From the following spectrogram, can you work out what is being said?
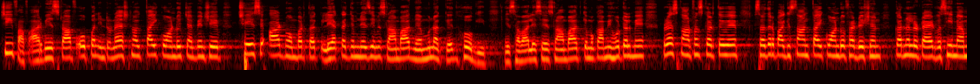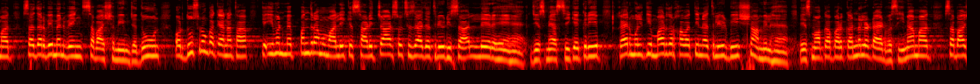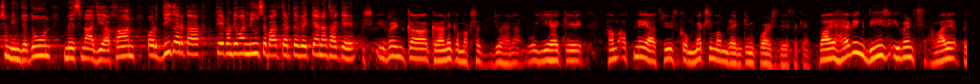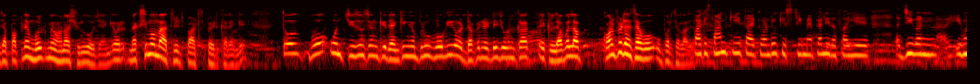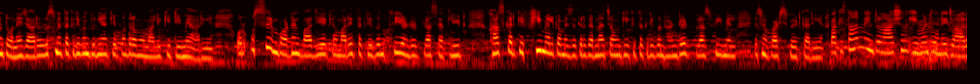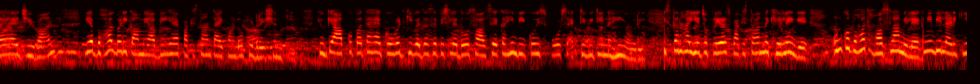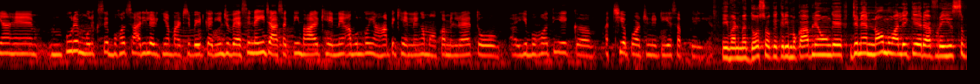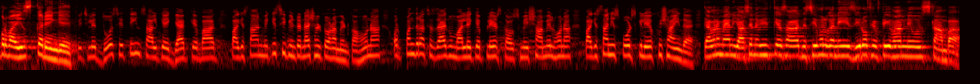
Chief of army staff open international taekwondo champion شپ چھ سے آٹھ نومبر تک لیاقت جمنیزیم اسلام آباد میں منعقد ہوگی۔ اس حوالے سے اسلام آباد کے مقامی ہوٹل میں پریس کانفرنس کرتے ہوئے صدر Pakistan taekwondo federation colonel retired Waseem Ahmed, صدر ویمن ونگ سبا شمیم جدون اور دوسروں کا کہنا تھا کہ ایونٹ میں پندرہ ممالک کے ساڑھے چار سو سے زیادہ ایتھلیٹ حصہ لے رہے ہیں، جس میں اسی کے قریب غیر ملکی مرد اور خواتین ایتھلیٹ بھی شامل ہیں۔ اس موقع پر colonel retired Waseem Ahmed, Saba Shamim Jadoon miss Najia Khan اور دیگر کا کے ٹونٹی ون نیوز سے بات کرتے ہوئے کہنا تھا کہ اس ایونٹ کا کرانے کا مقصد جو ہے نا، وہ یہ ہے کہ ہم اپنے ایتھلیٹس کو میکسیمم رینکنگ پوائنٹس دے سکیں۔ بائی ہیونگ دیز ایونٹس ہمارے جب اپنے ملک میں ہونا شروع ہو جائیں گے اور میکسیمم ایتھلیٹس پارٹیسپیٹ کریں گے تو وہ ان چیزوں سے ان کی رینکنگ امپروو ہوگی اور ڈیفینیٹلی جو ان کا ایک لیول آف کانفیڈنس ہے وہ اوپر چلا جائے پاکستان کی تائیکوانڈو کی ہسٹری میں پہلی دفعہ یہ جیون ایونٹ ہونے جا رہا ہے اور اس میں تقریباً دنیا کے پندرہ ممالک کی ٹیمیں آ رہی ہیں۔ اور اس سے امپورٹنٹ بات یہ ہے کہ ہمارے تقریباً تھری ہنڈریڈ پلس ایتھلیٹ خاص کر کے فیمیل کا میں ذکر کرنا چاہوں گی کہ تقریباً ہنڈریڈ پلس فیمیل اس میں پارٹیسپیٹ کر رہی ہیں۔ پاکستان میں انٹرنیشنل ایونٹ ہونے جا رہا ہے جیوان یہ بہت بڑی کامیابی ہے پاکستان تائیکوانڈو فیڈریشن کی کیونکہ آپ کو پتہ ہے کووڈ کی وجہ سے پچھلے دو سال سے کہیں بھی کوئی سپورٹس ایکٹیویٹی نہیں ہو رہی۔ اس طرح یہ جو پلیئرز پاکستان میں کھیلیں گے ان کو بہت حوصلہ ملے گا۔ جتنی بھی لڑکیاں ہیں پورے ملک سے بہت ساری لڑکیاں پارٹیسپیٹ کر رہی ہیں جو ویسے نہیں جا سکتی باہر کھیلنے۔ اب ان کو یہاں پہ کھیلنے کا موقع مل رہا ہے تو یہ بہت ہی ایک اچھی اپارچونیٹی ہے سب کے لیے۔ ایونٹ میں دو سو کے قریب مقابلے ہوں گے جنہیں نو ممالک کے ریفریز سپروائز کریں گے۔ پچھلے دو سے تین سال کے گیپ کے بعد پاکستان میں کسی بھی انٹرنیشنل ٹورنامنٹ کا ہونا اور پندرہ سے زائد ممالک کے پلیئرز کا اس میں شامل ہونا پاکستانی سپورٹس کے لیے خوش آئند ہے۔ کیمرہ مین یاسر نوید کے ساتھ Naseem Alghani zero fifty one news ٹامبا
